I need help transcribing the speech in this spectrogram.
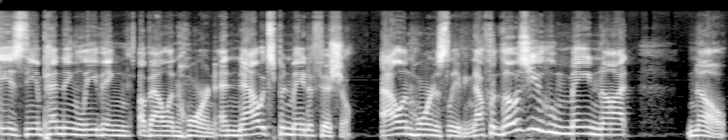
is the impending leaving of Alan Horn. And now it's been made official. Alan Horn is leaving. Now, for those of you who may not know,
